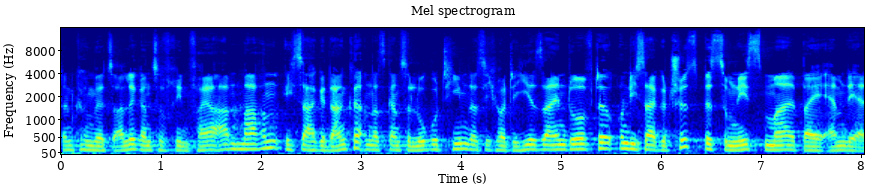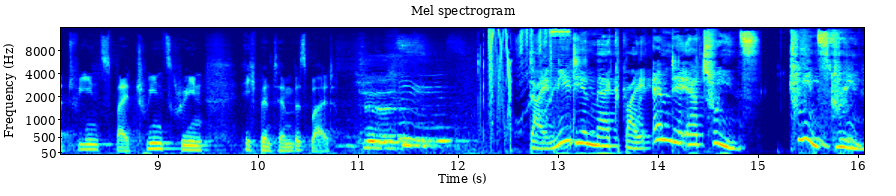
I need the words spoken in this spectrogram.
Dann können wir jetzt alle ganz zufrieden Feierabend machen. Ich sage Danke an das ganze Logo-Team, dass ich heute hier sein durfte. Und ich sage Tschüss, bis zum nächsten Mal bei MDR Tweens, bei Tweenscreen. Ich bin Tim, bis bald. Tschüss. Dein Medienmac bei MDR Tweens. Tweenscreen.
